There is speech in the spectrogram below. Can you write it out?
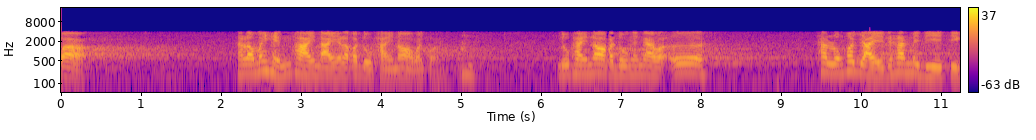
ว่า ถ้าเราไม่เห็นภายในเราก็ดูภายนอกไว้ก่อน ดูภายนอกก็ดูง่ายๆว่า เออ ถ้าหลวงพ่อใหญ่ท่านไม่ดีจริง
